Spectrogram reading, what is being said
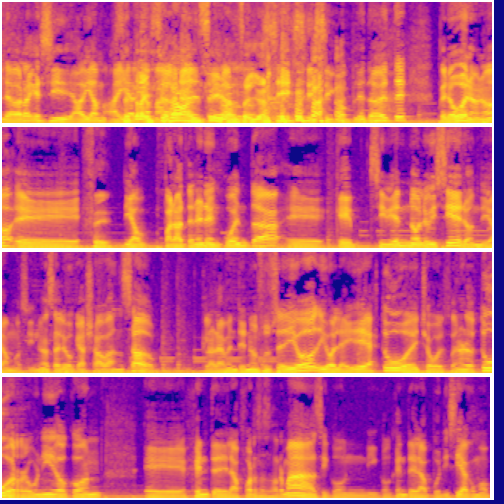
La verdad que sí, había, ahí Se traicionaba encima, señor. Sí, sí, sí, completamente. Pero bueno, ¿no? Eh, Sí. digamos, para tener en cuenta eh, que si bien no lo hicieron, digamos, y no es algo que haya avanzado, claramente no sucedió, digo, la idea estuvo, de hecho Bolsonaro estuvo reunido con eh, gente de las Fuerzas Armadas y con, y con gente de la policía como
